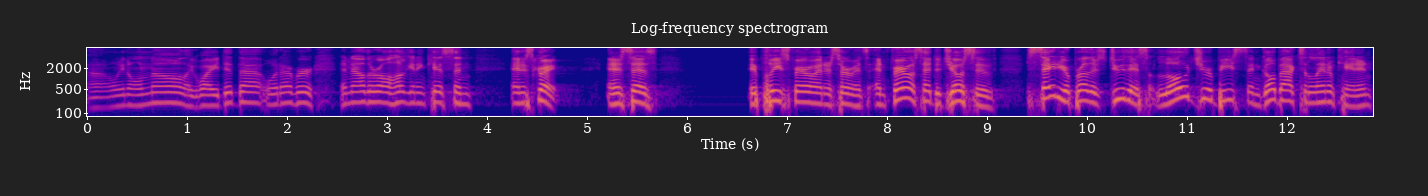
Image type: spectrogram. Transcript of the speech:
Uh, we don't know, like why he did that, whatever. And now they're all hugging and kissing, and it's great. And it says, it pleased Pharaoh and his servants. And Pharaoh said to Joseph, Say to your brothers, do this load your beasts and go back to the land of Canaan,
